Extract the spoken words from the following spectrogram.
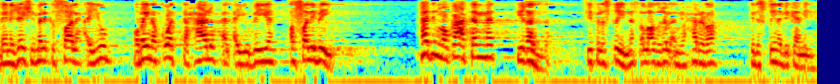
بين جيش الملك الصالح أيوب وبين قوى التحالف الأيوبية الصليبية. هذه الموقعة تمت في غزة في فلسطين. نسأل الله عز وجل أن يحرر فلسطين بكاملها.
